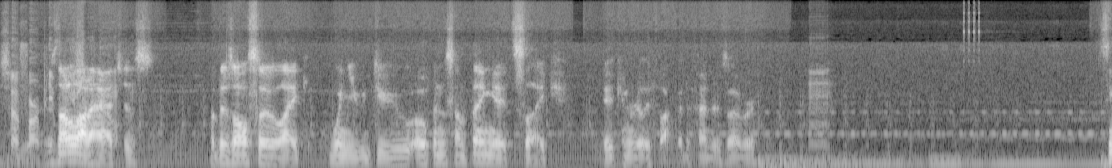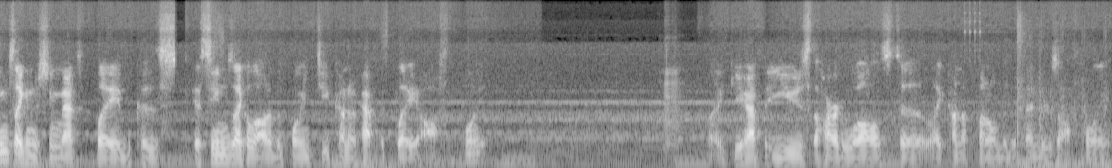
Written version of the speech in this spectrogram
so far There's not a lot of hatches, but there's also like when you do open something, it's like it can really fuck the defenders over. Hmm. Seems like an interesting map to play because it seems like a lot of the points you kind of have to play off the point. Hmm. Like you have to use the hard walls to like kind of funnel the defenders off point.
